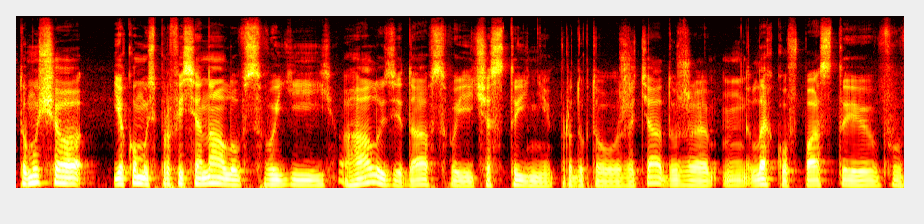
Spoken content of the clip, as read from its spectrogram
Тому що якомусь професіоналу в своїй галузі, да, в своїй частині продуктового життя дуже легко впасти в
